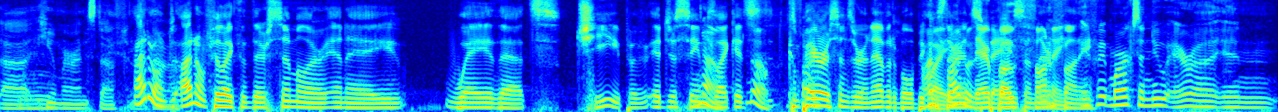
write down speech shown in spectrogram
uh, Mhm. humor and stuff. I don't. know. I don't feel like that they're similar in a way that's cheap. It just seems No. like it's No, it's comparisons are inevitable because fine they're in with. They're space both and funny. they're funny. If it marks a new era in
